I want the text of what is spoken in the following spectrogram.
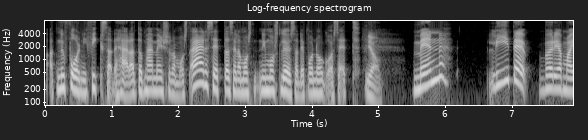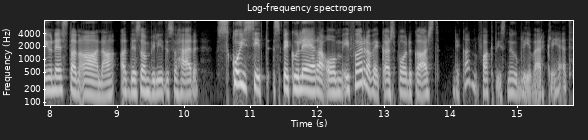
att nu får ni fixa det här, att de här människorna måste ersättas eller måste, ni måste lösa det på något sätt. Ja. Men lite börjar man ju nästan ana att det som vi lite så här skojsigt spekulera om i förra veckans podcast, det kan faktiskt nu bli verklighet.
